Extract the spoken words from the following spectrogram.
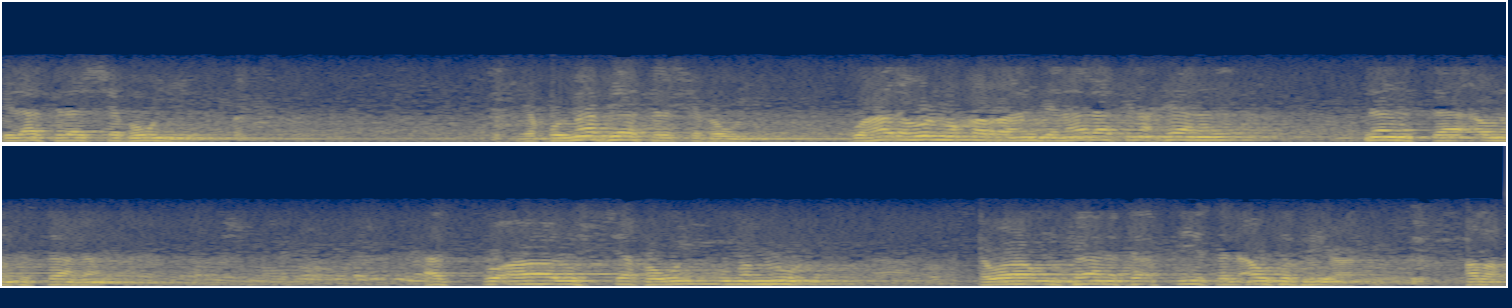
في الأسئلة الشفوية. يقول ما في أسئلة شفوية وهذا هو المقرر عندنا لكن أحيانا ننسى أو نتسامح. السؤال الشفوي ممنوع سواء كان تأسيسا أو تفريعا. خلاص.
